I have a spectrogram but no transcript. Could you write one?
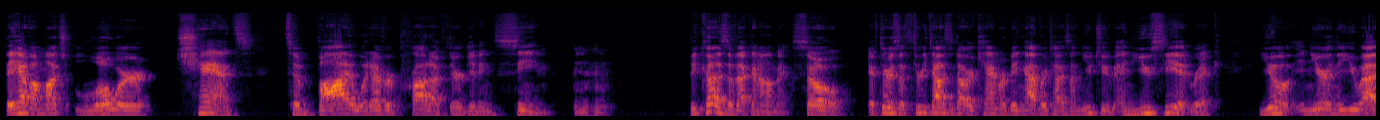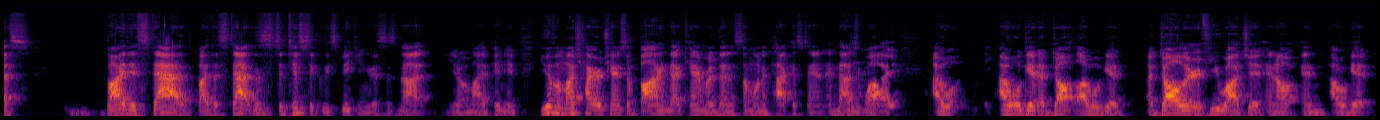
they have a much lower chance to buy whatever product they're getting seen mm-hmm. because of economics. So if there's a three thousand dollar camera being advertised on YouTube and you see it, Rick, you and you're in the U.S. By the stat, by the stat, this is statistically speaking. This is not, you know, my opinion. You have a much higher chance of buying that camera than someone in Pakistan, and that's mm-hmm. why I will, I will get a dollar. I will get a dollar if you watch it, and I'll and I'll get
